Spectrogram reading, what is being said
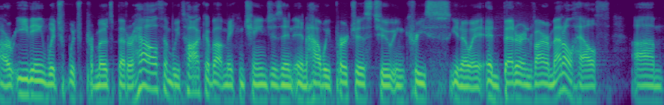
our eating, which which promotes better health, and we talk about making changes in, in how we purchase to increase, you know, and better environmental health. Um,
